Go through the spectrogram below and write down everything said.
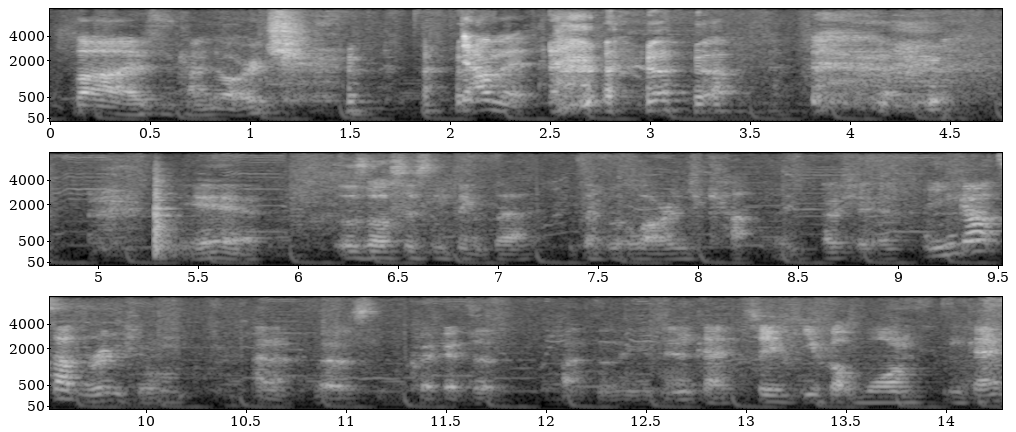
This five. is kind of orange. Damn it! yeah. There's also something there. It's like a little orange cat thing. Oh shit. And you can go outside the room if you want. I know. That was quicker to find something in here. Okay, so you've, you've got one. Okay,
